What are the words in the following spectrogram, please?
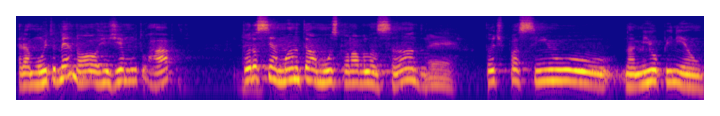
era muito menor, hoje em dia é muito rápido. Toda semana tem uma música nova lançando. É. Então, tipo assim, o, na minha opinião,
